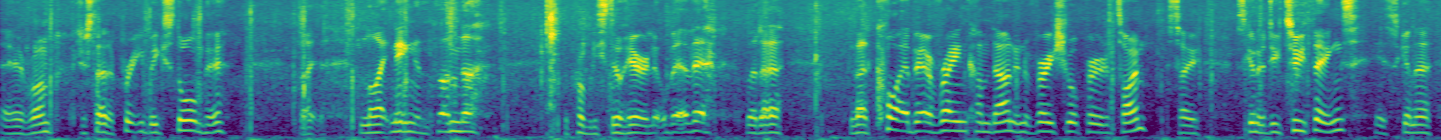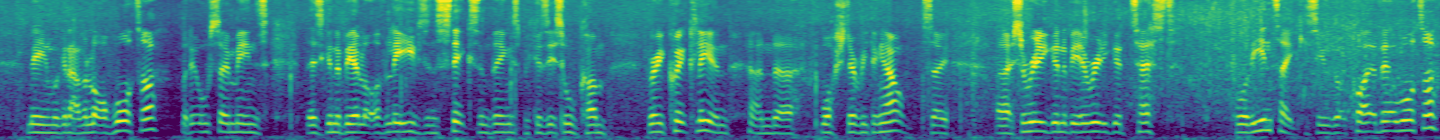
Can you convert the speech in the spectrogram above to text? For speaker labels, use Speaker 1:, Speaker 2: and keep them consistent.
Speaker 1: Hey everyone, just had a pretty big storm here. Like lightning and thunder. You'll probably still hear a little bit of it. But uh, we've had quite a bit of rain come down in a very short period of time. So it's gonna do two things. It's gonna mean we're gonna have a lot of water, but it also means there's gonna be a lot of leaves and sticks and things because it's all come very quickly and, and uh, washed everything out. So uh, it's really gonna be a really good test for the intake. You see we've got quite a bit of water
